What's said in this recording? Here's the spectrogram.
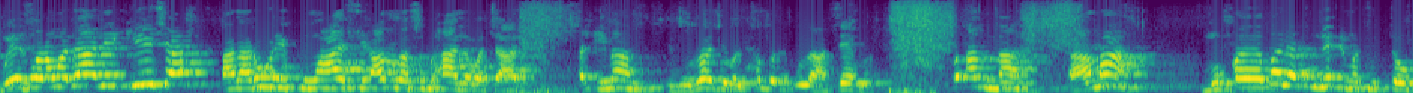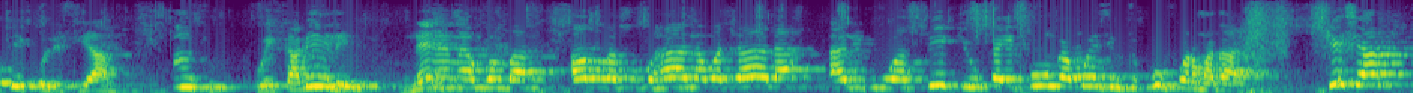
mwezi wa Ramadhani ikiisha anarudi kumwasi Allah subhanahu wa ta'ala. al-Imam Ibn Rajab al-Hanbali anasema fa amma ama muqabalat ni'matu tawfiq wal-islam mtu kuikabili neema ya kwamba Allah subhanahu wa ta'ala alikuwafiki ukaifunga mwezi mtukufu wa Ramadhani. Kisha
